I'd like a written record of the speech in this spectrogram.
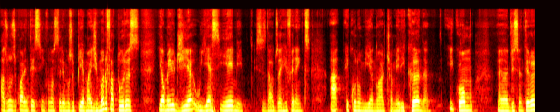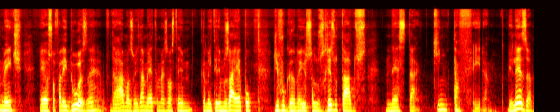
Às 11h45 nós teremos o PMI de manufaturas e ao meio-dia o ISM, esses dados aí referentes à economia norte-americana. E como uh, disse anteriormente, é, eu só falei duas, né? Da Amazon e da Meta, mas nós tem, também teremos a Apple divulgando aí os seus resultados nesta quinta-feira. Beleza?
